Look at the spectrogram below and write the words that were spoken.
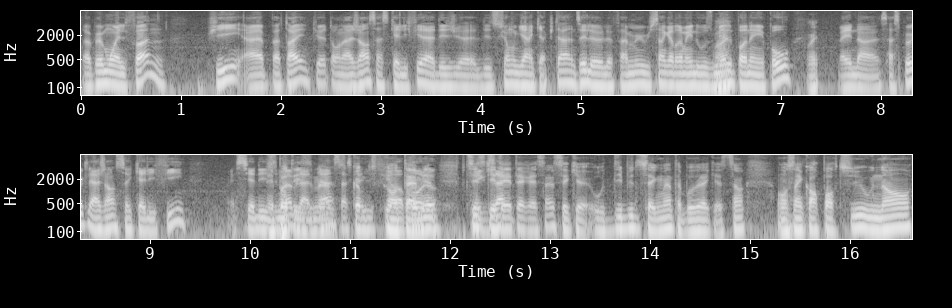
c'est un peu moins le fun. Puis euh, peut-être que ton agence, ça se qualifie à la euh, déduction de gain en capital, tu sais, le, le fameux 892 000, Ouais. pas d'impôt. Oui. Ben, ça se peut que l'agence se qualifie. S'il y a des Mais pas immeubles là-dedans, ça se comme tu pas. là. Puis, ce qui est intéressant, c'est qu'au début du segment, tu as posé la question on s'incorpore-tu ou non?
